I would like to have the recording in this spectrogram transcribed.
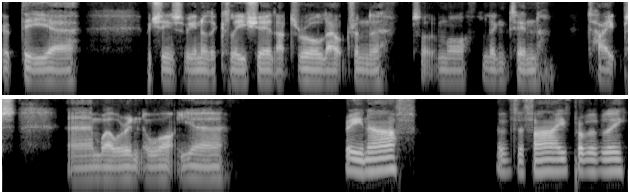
at the uh, which seems to be another cliche that's rolled out from the sort of more LinkedIn types. Um, well, we're into what year? three and a half of the five, probably.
